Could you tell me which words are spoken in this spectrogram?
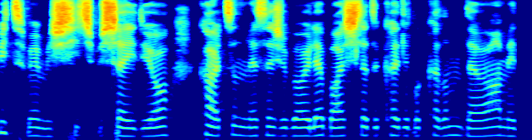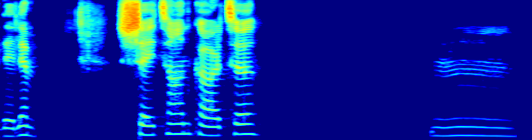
bitmemiş hiçbir şey diyor. Kartın mesajı böyle başladık. Hadi bakalım devam edelim. Şeytan kartı. Hmm.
